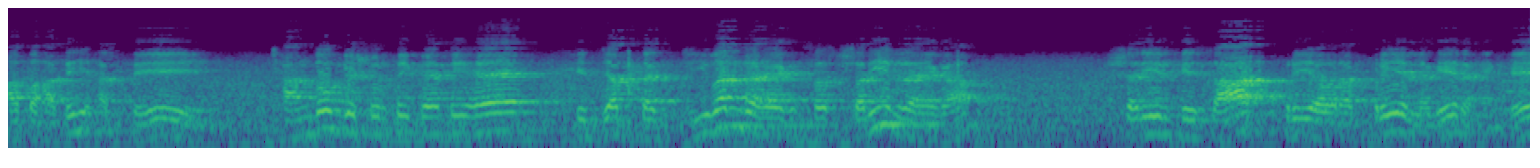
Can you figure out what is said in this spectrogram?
अपहति हस्ते। छांदोग्य श्रुति कहती है कि जब तक जीवन रहेगा शरीर रहेगा, शरीर के साथ प्रिय और अप्रिय लगे रहेंगे।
